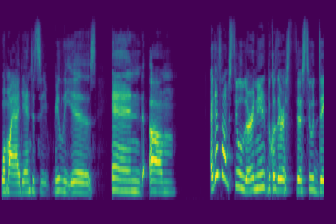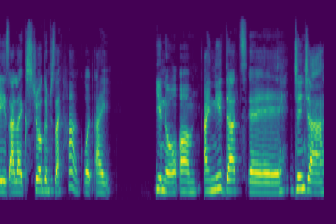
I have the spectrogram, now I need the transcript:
what my identity really is. And um I guess I'm still learning because there's there's still days I like struggle. I'm just like, ah, God, I you know, um, I need that uh, ginger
